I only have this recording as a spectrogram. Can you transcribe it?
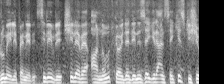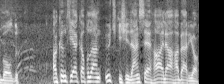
Rumeli Feneri, Silivri, Şile ve Arnavutköy'de denize giren 8 kişi boğuldu. Akıntıya kapılan 3 kişidense hala haber yok.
